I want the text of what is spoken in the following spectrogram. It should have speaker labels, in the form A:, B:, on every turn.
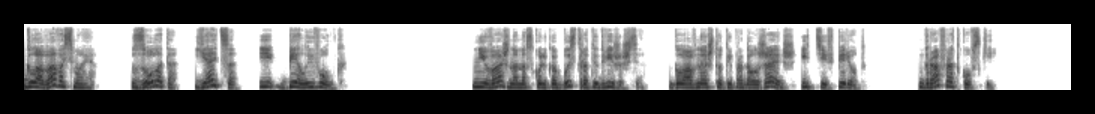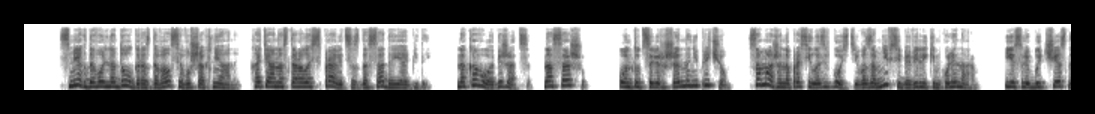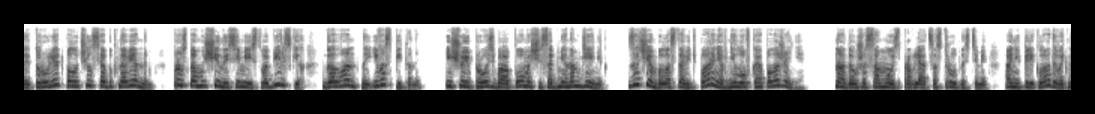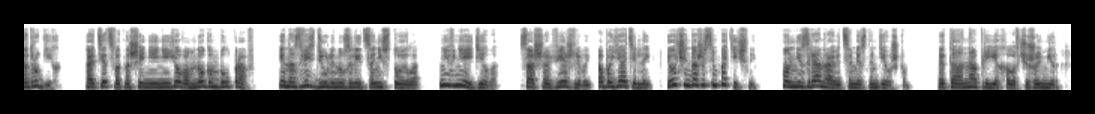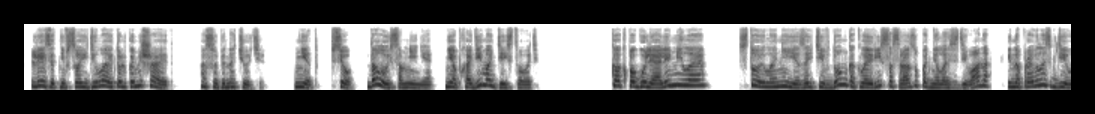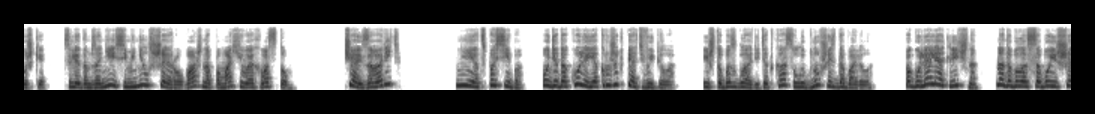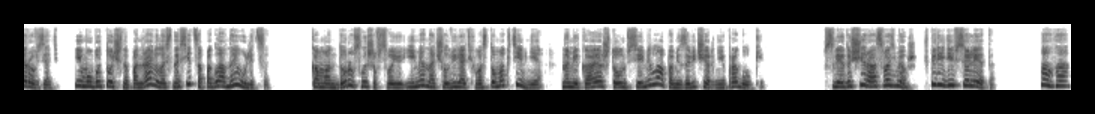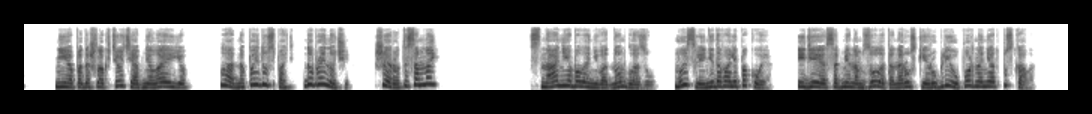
A: Глава восьмая. Золото, яйца и белый волк. Неважно, насколько быстро ты движешься. Главное, что ты продолжаешь идти вперед. Граф Ротковский. Смех довольно долго раздавался в ушах Нианы, хотя она старалась справиться с досадой и обидой. На кого обижаться? На Сашу? Он тут совершенно ни при чем. Сама же напросилась в гости, возомнив себя великим кулинаром. Если быть честной, то рулет получился обыкновенным, Просто мужчины семейства Бельских галантны и воспитаны. Еще и просьба о помощи с обменом денег. Зачем было ставить парня в неловкое положение? Надо уже самой справляться с трудностями, а не перекладывать на других. Отец в отношении нее во многом был прав. И на Звездюлину злиться не стоило. Не в ней дело. Саша вежливый, обаятельный и очень даже симпатичный. Он не зря нравится местным девушкам. Это она приехала в чужой мир, лезет не в свои дела и только мешает. Особенно тете. Нет, все, долой сомнения, необходимо действовать. «Как погуляли, милая?» Стоило Ния зайти в дом, как Лариса сразу поднялась с дивана и направилась к девушке. Следом за ней семенил Шеро, важно помахивая хвостом. «Чай заварить?» «Нет, спасибо. У деда Коля я кружек пять выпила». И чтобы сгладить отказ, улыбнувшись, добавила. «Погуляли отлично. Надо было с собой и Шеро взять. Ему бы точно понравилось носиться по главной улице. Командор, услышав свое имя, начал вилять хвостом активнее, намекая, что он всеми лапами за вечерние прогулки. «В следующий раз возьмешь. Впереди все лето». «Ага». Ния подошла к тете, обняла ее. «Ладно, пойду спать. Доброй ночи. Шеро, ты со мной?» Сна не было ни в одном глазу. Мысли не давали покоя. Идея с обменом золота на русские рубли упорно не отпускала.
